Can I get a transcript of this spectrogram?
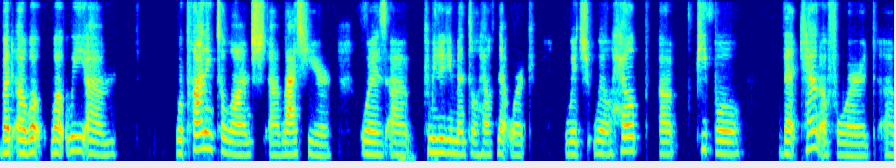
But uh, what what we um, were planning to launch uh, last year was a community mental health network, which will help uh, people that can't afford uh,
